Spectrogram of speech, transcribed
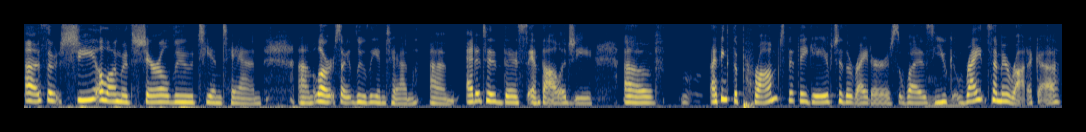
Uh, so she, along with Cheryl Lou Tian Tan, um, or sorry, Lu-Lien Tan, um, edited this anthology of. I think the prompt that they gave to the writers was, "You mm. write some erotica,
